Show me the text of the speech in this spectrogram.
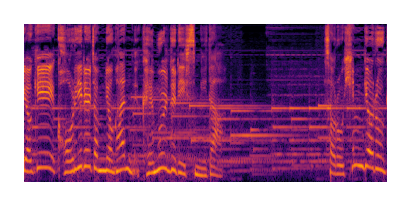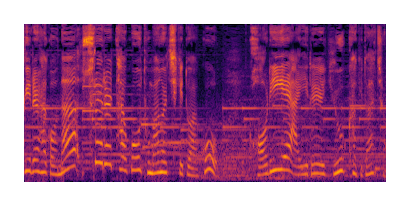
여기 거리를 점령한 괴물들이 있습니다. 서로 힘겨루기를 하거나 수레를 타고 도망을 치기도 하고 거리의 아이를 유혹하기도 하죠.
